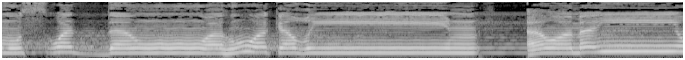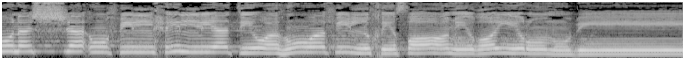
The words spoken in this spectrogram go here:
مسودا وهو كظيم أومن ينشأ في الحلية وهو في الخصام غير مبين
